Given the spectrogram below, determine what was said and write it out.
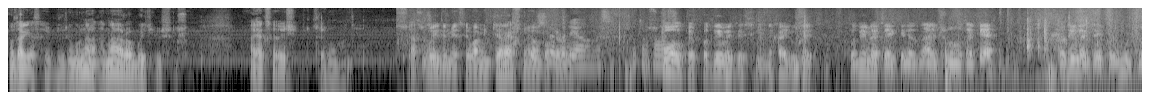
Ну так я себе підтримую. Надо, надо робити і все. Що. А як себе ще підтримувати? Зараз вийдемо, якщо вам інтересно, я вам покажу. подивимося, що там. Осколки, подивитись, і нехай люди подивляться, які не знають, що воно таке. Подивляться і поймуть, що,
